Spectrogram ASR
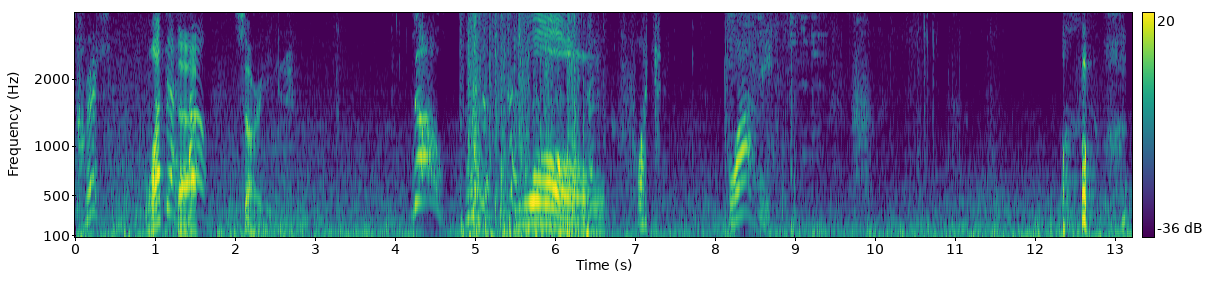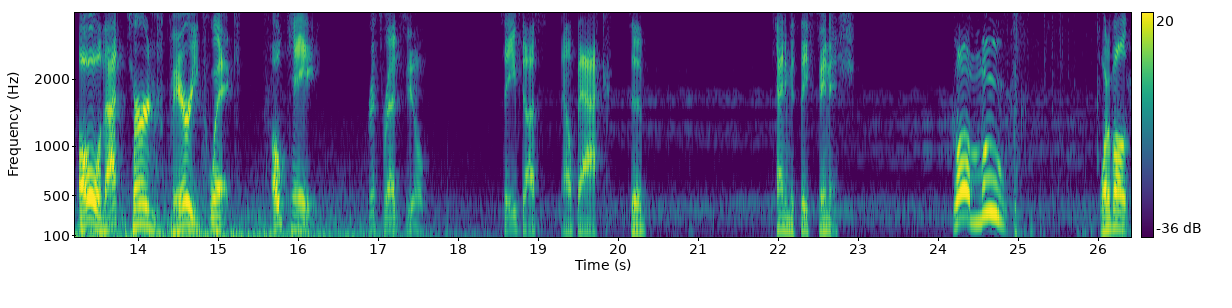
Chris? What The, the? hell? Sorry, Ethan. No! Whoa. What? Why? Oh, that turned very quick. Okay. Chris Redfield saved us. Now back to. Can't even say finish. Go move! What about.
